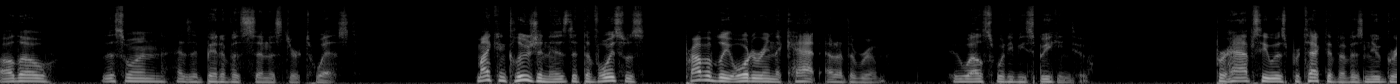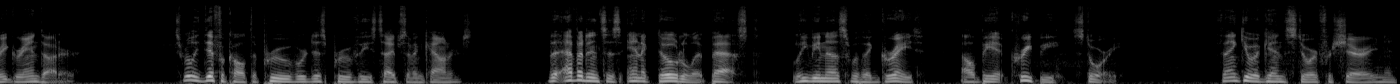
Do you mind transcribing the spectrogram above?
although this one has a bit of a sinister twist. My conclusion is that the voice was probably ordering the cat out of the room. Who else would he be speaking to? Perhaps he was protective of his new great granddaughter. It's really difficult to prove or disprove these types of encounters. The evidence is anecdotal at best, leaving us with a great, albeit creepy, story. Thank you again, Stuart, for sharing, and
